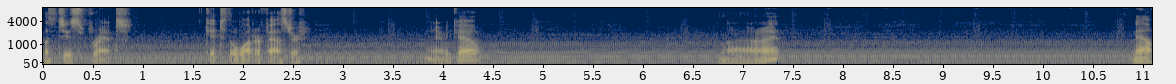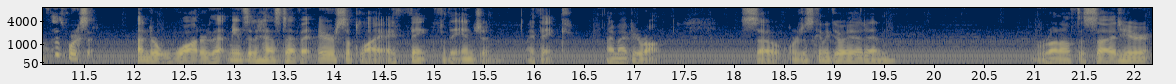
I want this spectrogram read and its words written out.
Let's do sprint. Get to the water faster. There we go. All right. Now, if this works underwater, that means it has to have an air supply, I think, for the engine. I think. I might be wrong. So, we're just going to go ahead and run off the side here.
